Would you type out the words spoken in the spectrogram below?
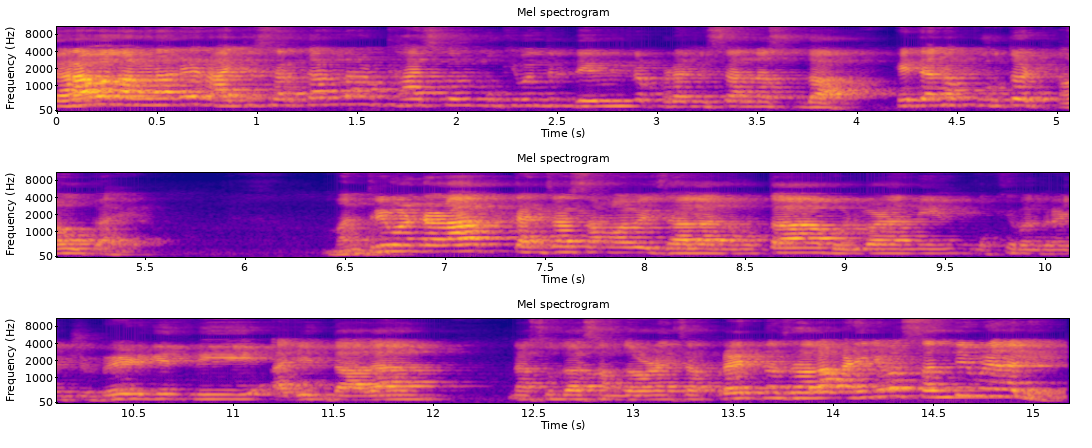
करावं लागणारे राज्य सरकारला खास करून मुख्यमंत्री देवेंद्र फडणवीसांना सुद्धा. हे त्यांना पुरतं ठाऊक आहे. मंत्रिमंडळात त्यांचा समावेश झाला नव्हता. भुजबळांनी मुख्यमंत्र्यांची भेट घेतली. अजित दादांना सुद्धा समजावण्याचा प्रयत्न झाला. आणि जेव्हा संधी मिळाली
